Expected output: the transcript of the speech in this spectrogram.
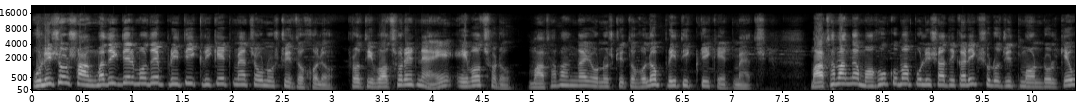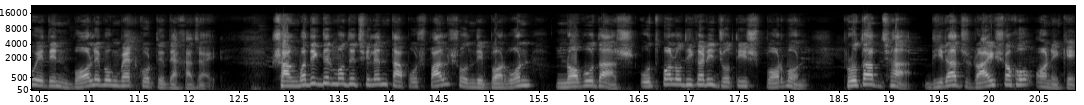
পুলিশ ও সাংবাদিকদের মধ্যে প্রীতি ক্রিকেট ম্যাচ অনুষ্ঠিত হলো। প্রতি বছরের ন্যায় এবছরও মাথাভাঙ্গায় অনুষ্ঠিত হলো প্রীতি ক্রিকেট ম্যাচ। মাথাভাঙ্গা মহকুমা পুলিশ আধিকারিক সুরজিৎ মণ্ডলকেও এদিন বল এবং ব্যাট করতে দেখা যায়। সাংবাদিকদের মধ্যে ছিলেন তাপস পাল, সন্দীপ বর্মন, নব দাস, উৎপল অধিকারী জ্যোতিষ বর্মন, প্রতাপ ঝা, ধীরাজ রায় সহ অনেকে।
